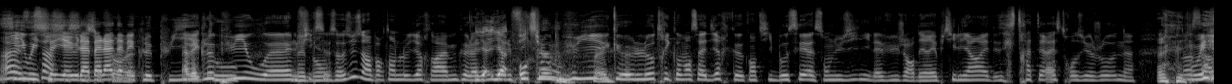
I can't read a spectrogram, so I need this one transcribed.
Ouais, si oui, il y a Si, eu si, la balade avec le puits. Avec et le tout. puits où euh, elle Mais fixe bon. ça aussi c'est important de le dire quand même que la Il y a- vieille il y a elle fixe aucun- le puits Ouais. et que l'autre il commence à dire que quand il bossait à son usine il a vu genre des reptiliens et des extraterrestres aux yeux jaunes Non, Oui. un peu-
